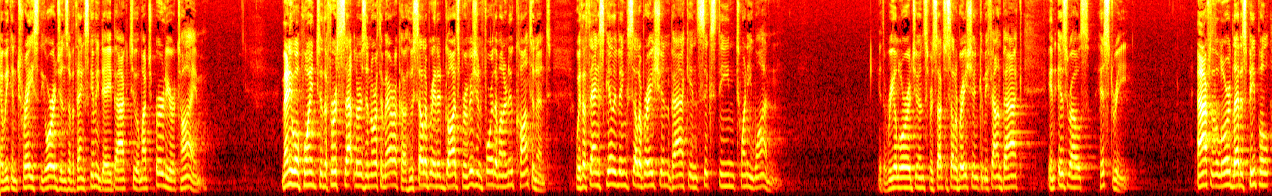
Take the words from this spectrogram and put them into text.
Yet we can trace the origins of a Thanksgiving Day back to a much earlier time. Many will point to the first settlers in North America who celebrated God's provision for them on a new continent with a Thanksgiving celebration back in 1621. Yet the real origins for such a celebration can be found back in Israel's history. After the Lord led his people,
